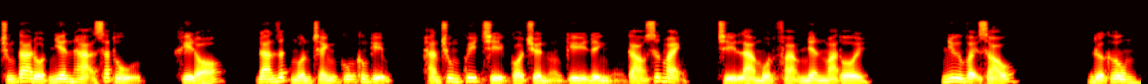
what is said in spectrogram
chúng ta đột nhiên hạ sát thủ khi đó đan rất muốn tránh cũng không kịp hắn trung quy chỉ có truyền kỳ đỉnh cao sức mạnh chỉ là một phạm nhân mà thôi như vậy sáu được không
